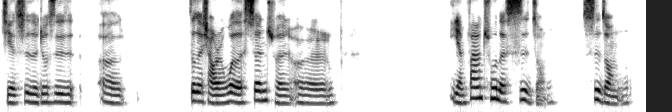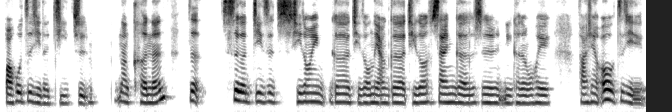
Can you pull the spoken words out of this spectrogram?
解释的就是，呃。这个小人为了生存而研发出的四种四种保护自己的机制，那可能这四个机制，其中一个、其中两个、其中三个是你可能会发现哦，自己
